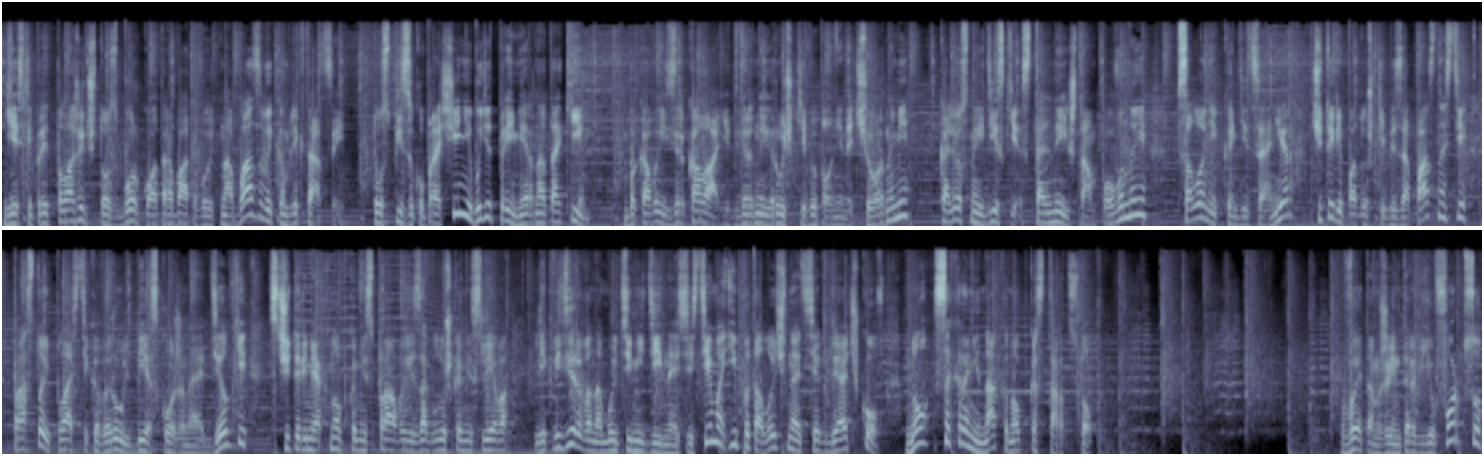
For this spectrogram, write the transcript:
Если предположить, что сборку отрабатывают на базовой комплектации, то список упрощений будет примерно таким. Боковые зеркала и дверные ручки выполнены черными, колесные диски стальные штампованные, в салоне кондиционер, 4 подушки безопасности, простой пластиковый руль без кожаной отделки с четырьмя кнопками справа и заглушками слева, ликвидирована мультимедийная система и потолочный отсек для очков, но сохранена кнопка старт-стоп. В этом же интервью Форбсу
